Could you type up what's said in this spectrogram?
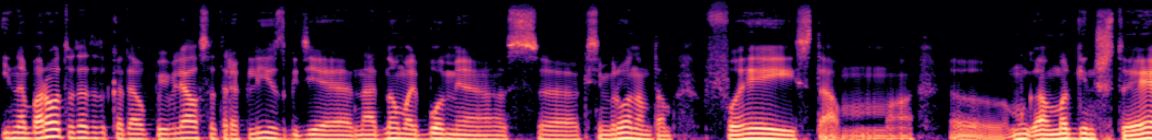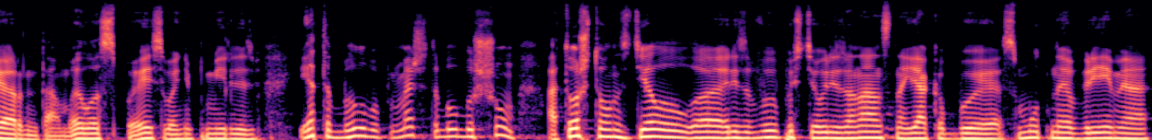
И наоборот, вот этот, когда появлялся трек-лист, где на одном альбоме с э, Оксимироном там Фейс, там э, а, Моргенштерн, там ЛСП, если бы они помирились, это было бы, понимаешь, это был бы шум. А то, что он сделал, э, выпустил резонансно якобы «Смутное время»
